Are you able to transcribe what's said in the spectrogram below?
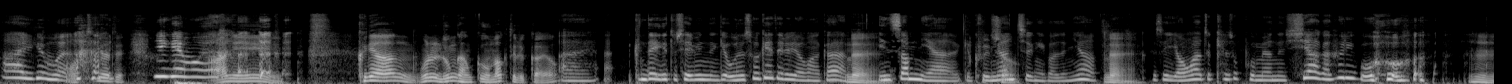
아 이게 뭐야? 어떻게 해야 돼? 이게 뭐야? 아니 그냥 오늘 눈 감고 음악 들을까요? 아, 아 근데 이게 또 재밌는 게 오늘 소개해드릴 영화가 네. 인썸니아 이렇게 불면증이거든요. 네. 그래서 이 영화도 계속 보면은 시야가 흐리고 음.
